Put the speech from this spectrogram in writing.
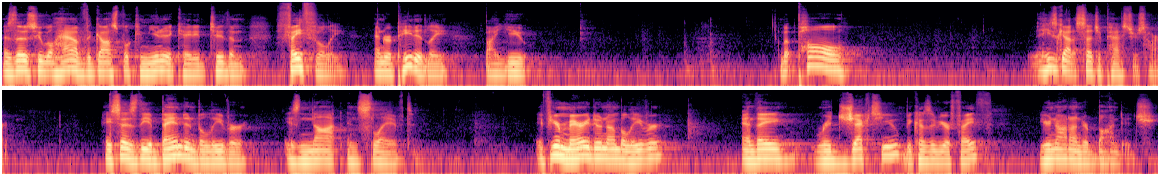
as those who will have the gospel communicated to them faithfully and repeatedly by you. But Paul, he's got such a pastor's heart. He says the abandoned believer is not enslaved. If you're married to an unbeliever and they reject you because of your faith, you're not under bondage.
